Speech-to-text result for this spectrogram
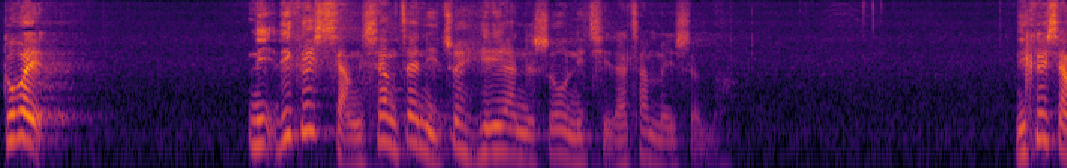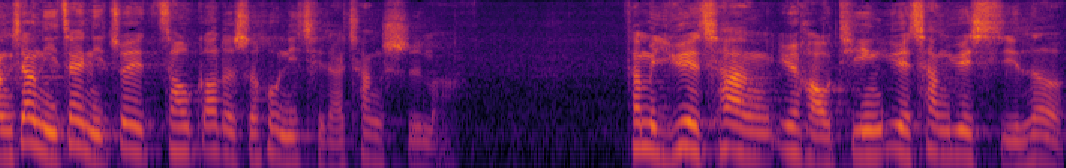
各位，你你可以想象，在你最黑暗的时候，你起来赞美神吗？你可以想象你在你最糟糕的时候，你起来唱诗吗？他们越唱越好听，越唱越喜乐，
